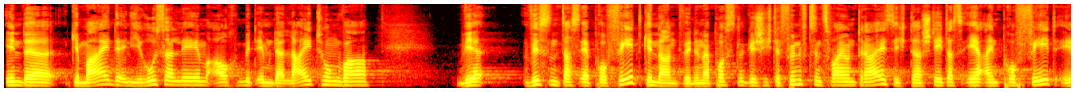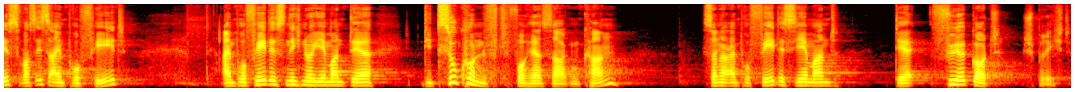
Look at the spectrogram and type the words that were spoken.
in der Gemeinde in Jerusalem auch mit in der Leitung war. Wir wissen, dass er Prophet genannt wird in Apostelgeschichte 15, 32. Da steht, dass er ein Prophet ist. Was ist ein Prophet? Ein Prophet ist nicht nur jemand, der die Zukunft vorhersagen kann, sondern ein Prophet ist jemand, der für Gott spricht,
